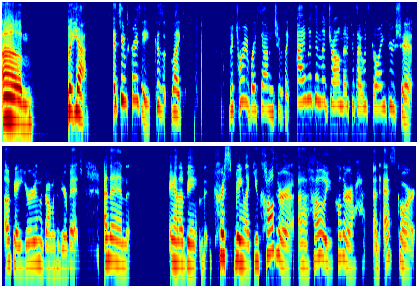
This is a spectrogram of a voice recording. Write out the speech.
Um, but yeah, it seems crazy because like Victoria breaks down and she was like, I was in the drama because I was going through shit. Okay, you're in the drama because you're a bitch. And then Anna being Chris being like, you called her a hoe, you called her a, an escort,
